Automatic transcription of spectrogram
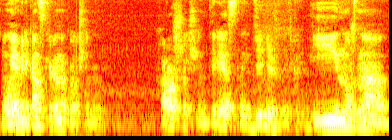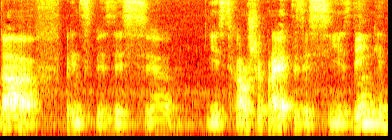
Ну и американский рынок очень хороший, очень интересный. Денежные, конечно. И нужно, да, в принципе, здесь э, есть хорошие проекты, здесь есть деньги,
